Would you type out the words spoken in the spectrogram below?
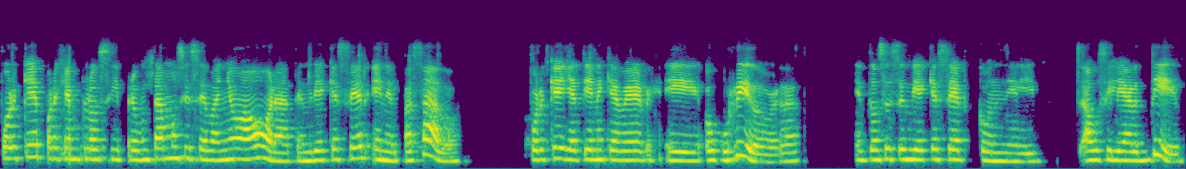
porque, por ejemplo, si preguntamos si se bañó ahora, tendría que ser en el pasado, porque ya tiene que haber eh, ocurrido, ¿verdad? Entonces tendría que ser con el auxiliar did,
